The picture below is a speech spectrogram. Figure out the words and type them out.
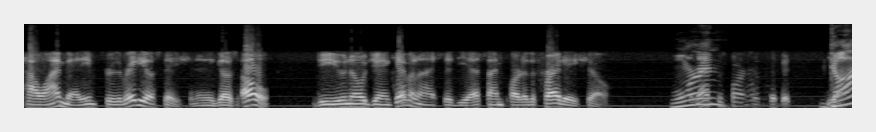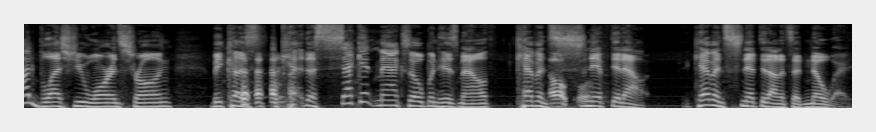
how I met him through the radio station. And he goes, "Oh, do you know Jay and Kevin?" And I said, "Yes, I'm part of the Friday show." Warren, as far as I took it. God bless you, Warren Strong, because Ke- the second Max opened his mouth, Kevin Oh, cool. sniffed it out. Kevin sniffed it out and said, "No way,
